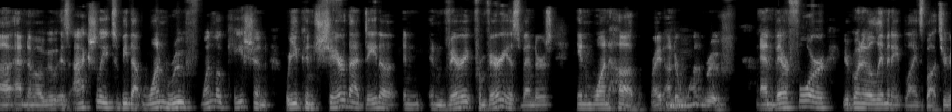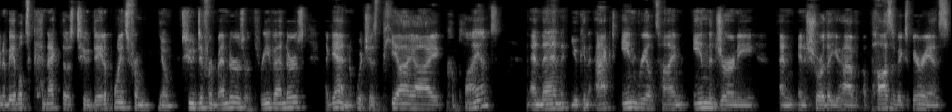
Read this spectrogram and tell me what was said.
uh, at Namogoo is actually to be that one roof, one location where you can share that data in in very from various vendors in one hub, right mm-hmm. under one roof. And therefore, you're going to eliminate blind spots. You're going to be able to connect those two data points from you know two different vendors or three vendors, again, which is PII compliant. And then you can act in real time in the journey and ensure that you have a positive experience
